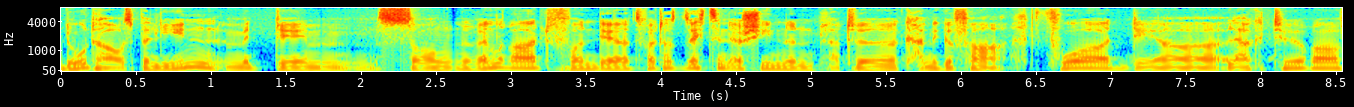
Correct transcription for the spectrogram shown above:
Dota aus Berlin mit dem Song Rennrad von der 2016 erschienenen Platte Keine Gefahr. Vor der Lerketörer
